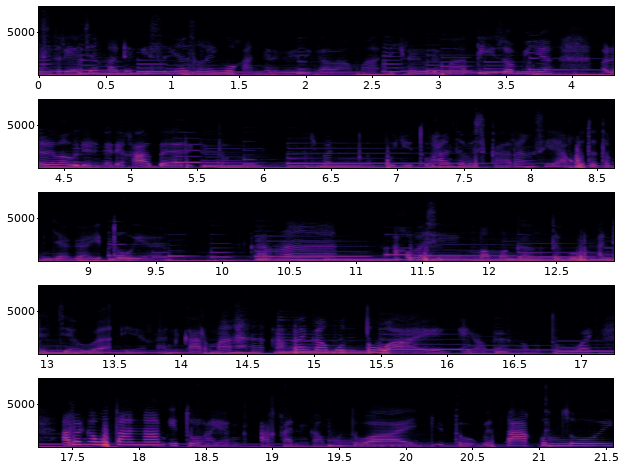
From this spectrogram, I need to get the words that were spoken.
istri aja kadang istrinya selingkuh kan gara-gara tinggal lama. Dikira udah mati suaminya padahal emang udah gak ada kabar gitu. Cuman puji Tuhan sampai sekarang sih aku tetap menjaga itu ya karena aku masih memegang teguh adat Jawa ya kan? Karma apa yang kamu tuai eh apa yang kamu tuai apa yang kamu tanam itulah yang akan kamu tuai gitu. Gue takut cuy.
